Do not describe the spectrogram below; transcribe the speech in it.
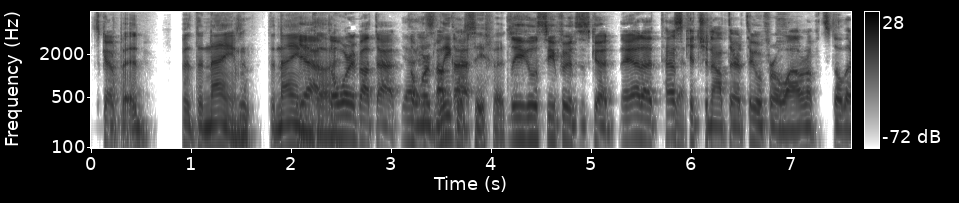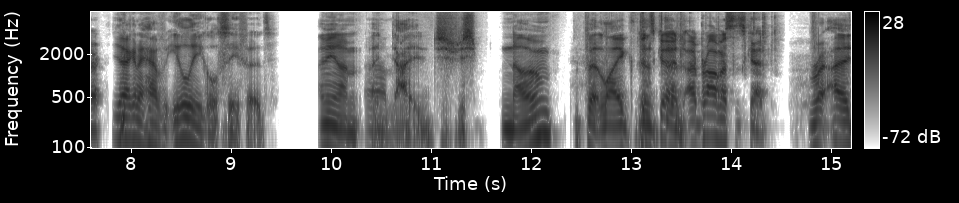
It's good. but but the name, the name, yeah, though. don't worry about that. Yeah, don't worry it's about legal that. seafoods. Legal seafoods is good. They had a test Yeah. kitchen out there too for a while. I don't know if it's still there. You're not going to have illegal seafoods. I mean, I'm Um, I, I just no, but like the, It's good. the- I promise it's good. ra- uh,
